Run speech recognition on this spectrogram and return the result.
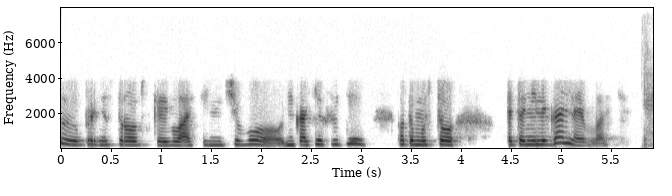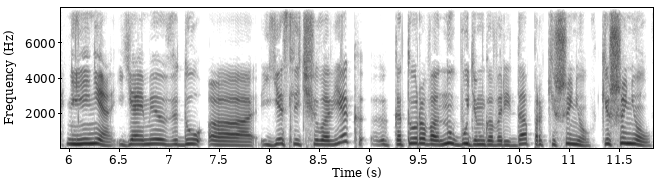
э, приднестровской власти ничего, никаких людей, потому что это нелегальная власть. Не-не-не, я имею в виду, э, если человек, э, которого, ну, будем говорить, да, про Кишинев. Кишинев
